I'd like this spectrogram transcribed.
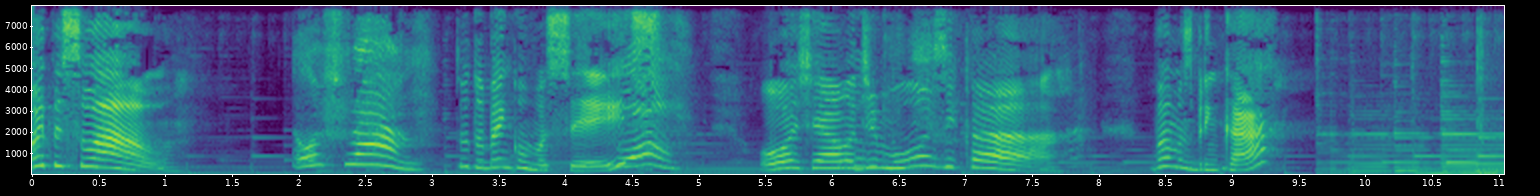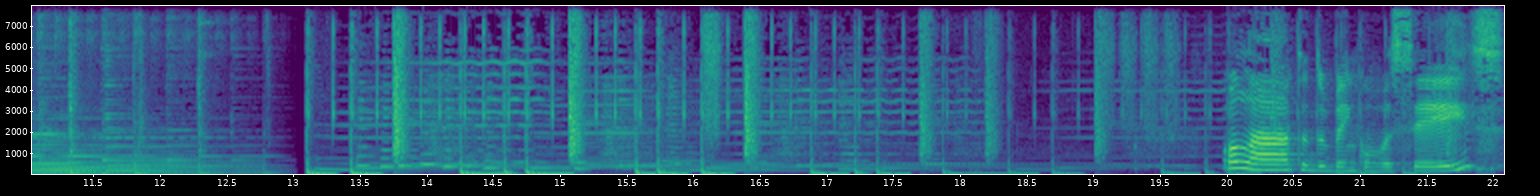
Oi, pessoal! Olá! Tudo bem com vocês? É. Hoje é aula de música. Vamos brincar? Olá, tudo bem com vocês?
